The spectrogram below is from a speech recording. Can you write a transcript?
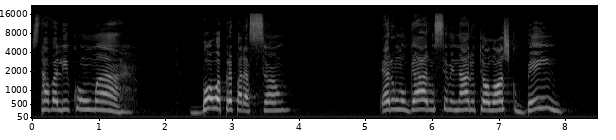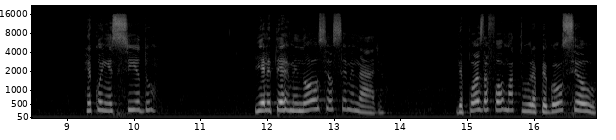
estava ali com uma boa preparação. Era um lugar, um seminário teológico bem reconhecido. E ele terminou o seu seminário. Depois da formatura, pegou o seu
